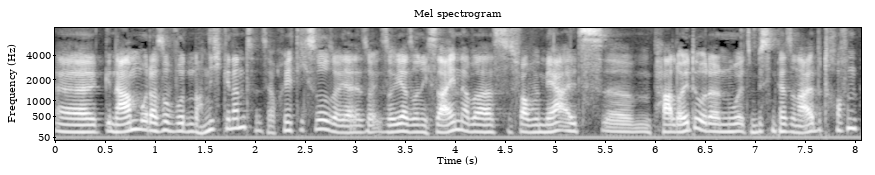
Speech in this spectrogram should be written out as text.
Äh, Namen oder so wurden noch nicht genannt. ist ja auch richtig so, soll ja, soll, soll ja so nicht sein, aber es, war wohl mehr als äh, ein paar Leute oder nur als ein bisschen Personal betroffen.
